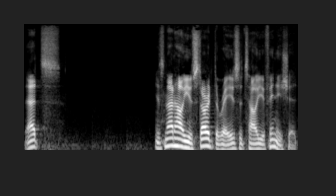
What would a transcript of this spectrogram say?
That's it's not how you start the race, it's how you finish it.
